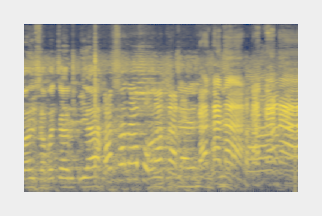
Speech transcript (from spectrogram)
ચોવીસો પચાસ રૂપિયા. કાકાને આપો કાકાને. કાકાના કાકાના.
